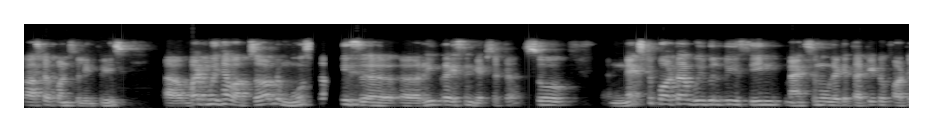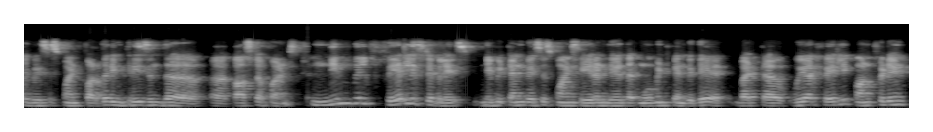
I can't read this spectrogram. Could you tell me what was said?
Cost of funds will increase, uh, but we have observed most of these uh, uh, repricing, etc. So Next quarter, we will be seeing maximum like a 30 to 40 basis point further increase in the uh, cost of funds. NIM will fairly stabilize, maybe 10 basis points here and there, that movement can be there. But uh, we are fairly confident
